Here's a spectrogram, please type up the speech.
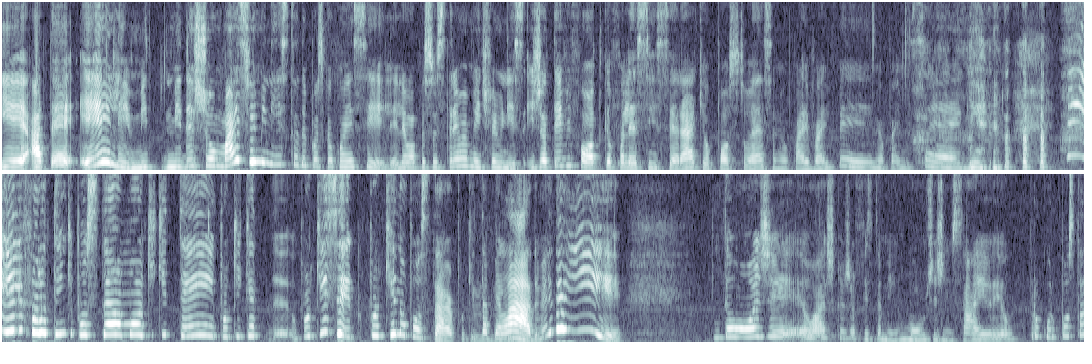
E até ele me, me deixou mais feminista depois que eu conheci ele. Ele é uma pessoa extremamente feminista. E já teve foto que eu falei assim, será que eu posto essa? Meu pai vai ver, meu pai me segue. e ele falou, tem que postar, amor, o que que tem? Por que que, é- por que, cê- por que não postar? Porque tá pelado? Mas e daí? Então hoje eu acho que eu já fiz também um monte de ensaio e eu procuro postar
